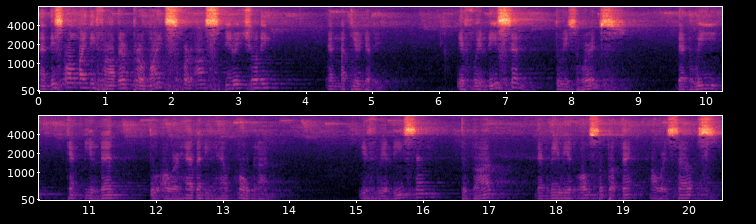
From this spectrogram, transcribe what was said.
And this Almighty Father provides for us spiritually and materially. If we listen to His words, then we can be led to our heavenly homeland. If we listen to God, then we will also protect ourselves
